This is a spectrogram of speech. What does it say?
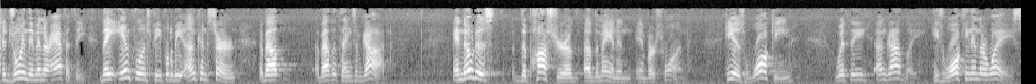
to join them in their apathy. They influence people to be unconcerned about, about the things of God. And notice the posture of, of the man in, in verse 1. He is walking with the ungodly. He's walking in their ways.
